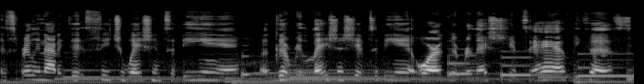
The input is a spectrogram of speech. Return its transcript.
it's really not a good situation to be in, a good relationship to be in, or a good relationship to have because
